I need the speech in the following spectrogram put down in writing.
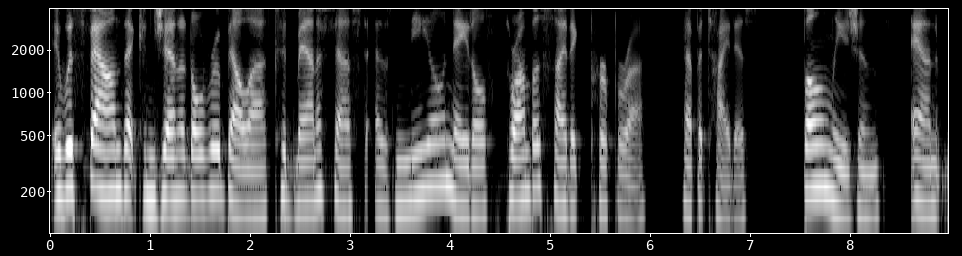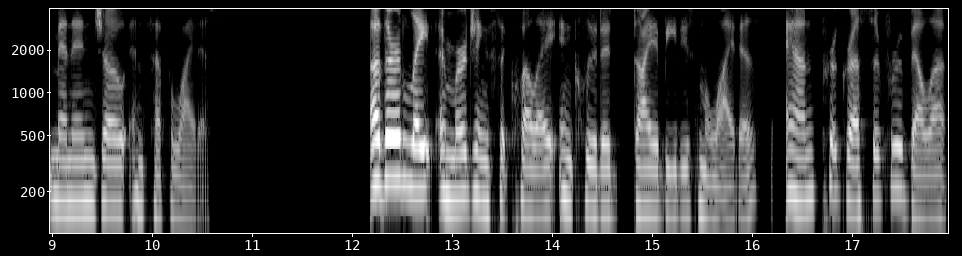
It was found that congenital rubella could manifest as neonatal thrombocytic purpura, hepatitis, bone lesions, and meningoencephalitis. Other late emerging sequelae included diabetes mellitus and progressive rubella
